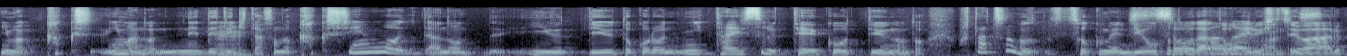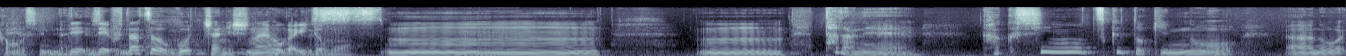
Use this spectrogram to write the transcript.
今確信今の、ね、出てきたその確信をあの言うっていうところに対する抵抗っていうのと2つの側面両方と考える必要はあるかもしれないでね。で2つをごっちゃにしない方がいいと思う。うーんうーん。ただね、確信をつく時のあの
